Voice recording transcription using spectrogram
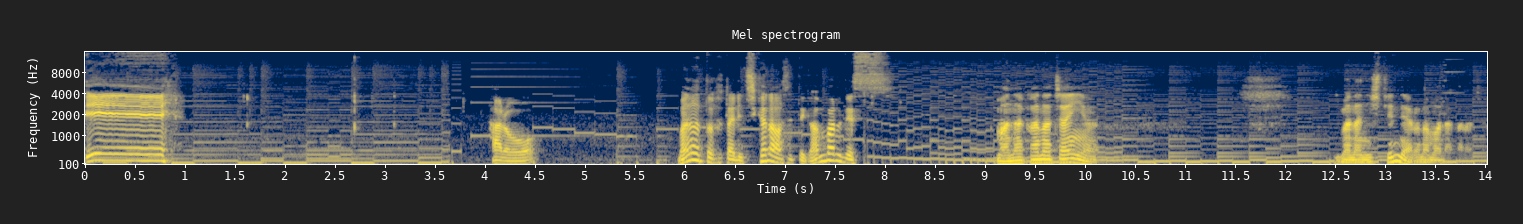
ええー、ハローマナと二人力合わせて頑張るです。マナカナちゃんや。今何してんのやろな、マナカナちゃん。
